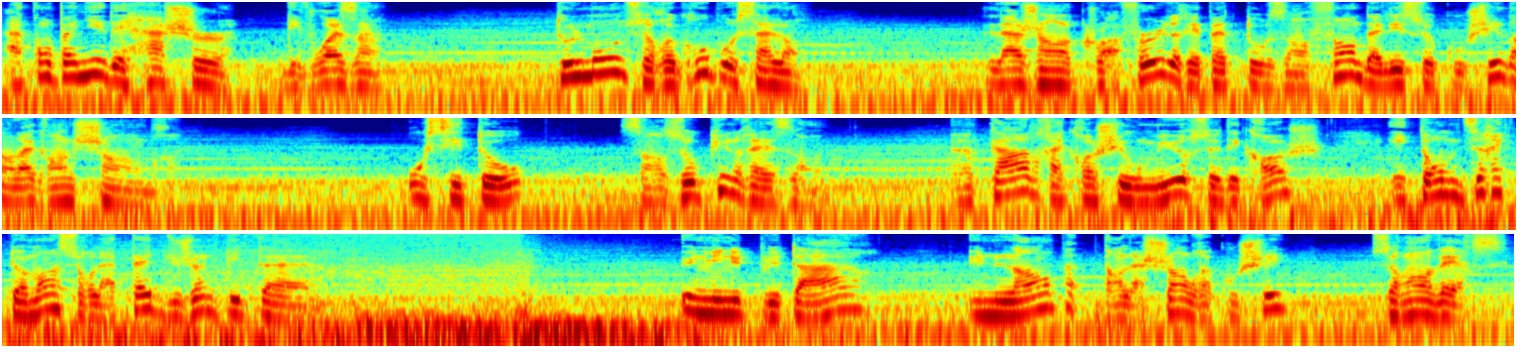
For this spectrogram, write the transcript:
accompagné des hashers, des voisins. Tout le monde se regroupe au salon. L'agent Crawford répète aux enfants d'aller se coucher dans la grande chambre. Aussitôt, sans aucune raison, un cadre accroché au mur se décroche et tombe directement sur la tête du jeune Peter. Une minute plus tard, une lampe dans la chambre à coucher se renverse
